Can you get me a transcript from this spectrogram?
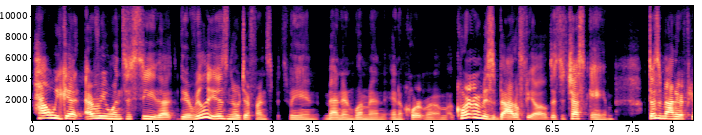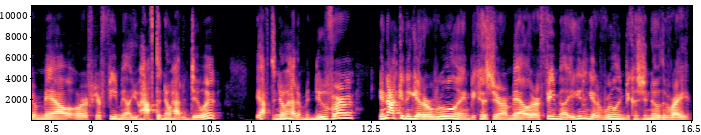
how we get everyone to see that there really is no difference between men and women in a courtroom. A courtroom is a battlefield, it's a chess game. It doesn't matter if you're male or if you're female, you have to know how to do it. You have to know how to maneuver. You're not going to get a ruling because you're a male or a female. You're going to get a ruling because you know the right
